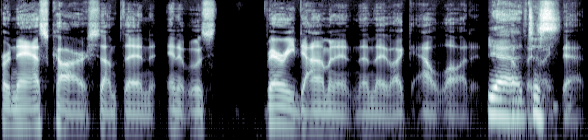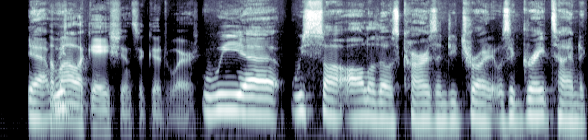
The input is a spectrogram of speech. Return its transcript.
for NASCAR or something, and it was very dominant. And then they like outlawed it. Yeah, something just- like that. yeah, we, Homologation's a good word. we uh, we saw all of those cars in Detroit. It was a great time to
